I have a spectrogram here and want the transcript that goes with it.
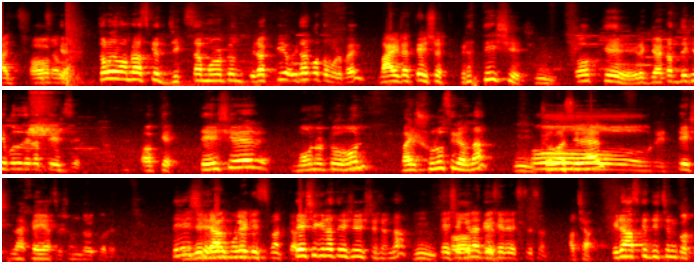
আজ ওকে। চলো আমরা আজকে জিক্সা মনোটন এটা কি এটা কত করে ভাই? ভাইটা তেইশে এটা ওকে এটা গেট আপ দেখে বলতে এটা তেইশের। ওকে তেইশের মনোটন ভাই ষোলো সিরিয়াল না? ষোলো সিরিয়াল তেইশ লেখাই আছে সুন্দর করে। তেইশে কিনা স্টেশন না? তেইশে কিনা Okay. তেইশে আচ্ছা এটা আজকে দিচ্ছেন কত?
